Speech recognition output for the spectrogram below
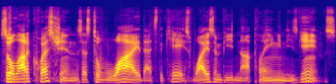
So a lot of questions as to why that's the case. Why is Embiid not playing in these games?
